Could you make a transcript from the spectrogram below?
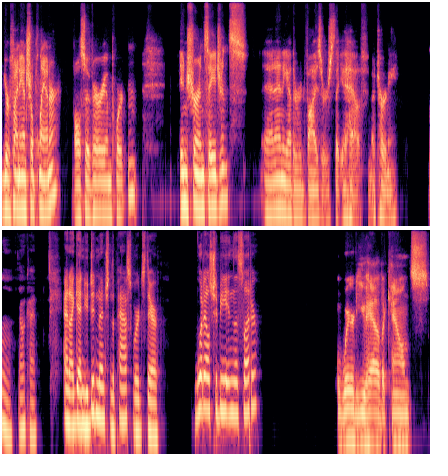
your financial planner, also very important, insurance agents, and any other advisors that you have, attorney. Mm, okay. And again, you did mention the passwords there. What else should be in this letter? Where do you have accounts?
